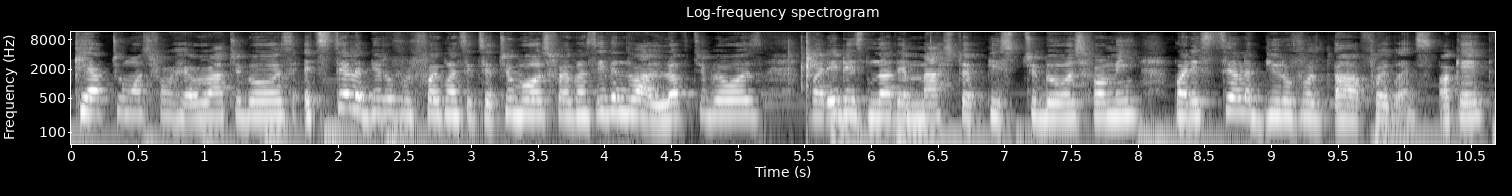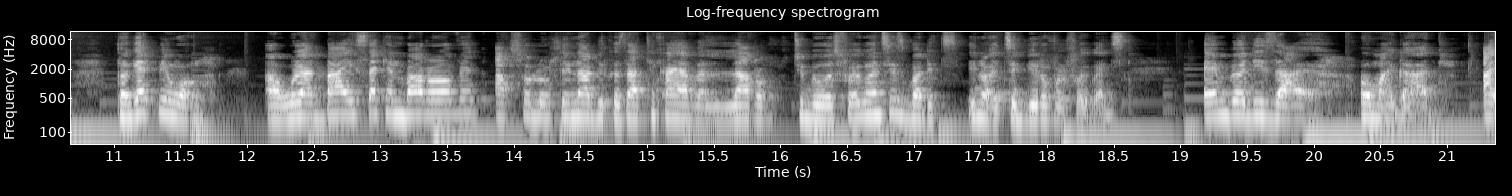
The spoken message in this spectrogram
care too much for Aurora tuberose. It's still a beautiful fragrance. It's a tuberose fragrance, even though I love tuberose, but it is not a masterpiece tuberose for me, but it's still a beautiful uh, fragrance, okay? Don't get me wrong. Uh, will I buy a second bottle of it? Absolutely not, because I think I have a lot of tuberose fragrances, but it's, you know, it's a beautiful fragrance. Amber Desire. Oh my God. I,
